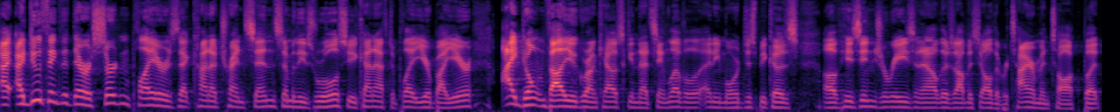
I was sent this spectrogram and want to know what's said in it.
I, I do think that there are certain players that kind of transcend some of these rules, so you kind of have to play year by year. I don't value Gronkowski in that same level anymore just because of his injuries, and now there's obviously all the retirement talk. But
